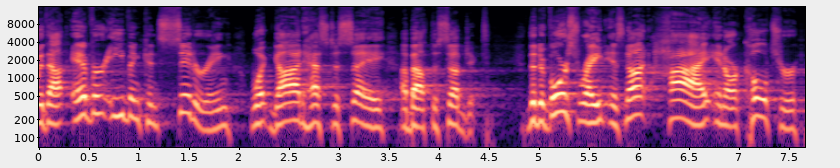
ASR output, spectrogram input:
without ever even considering what God has to say about the subject. The divorce rate is not high in our culture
